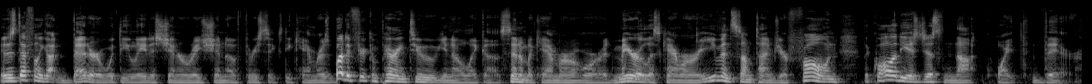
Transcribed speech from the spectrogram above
It has definitely gotten better with the latest generation of 360 cameras, but if you're comparing to, you know, like a cinema camera or a mirrorless camera, or even sometimes your phone, the quality is just not quite there.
